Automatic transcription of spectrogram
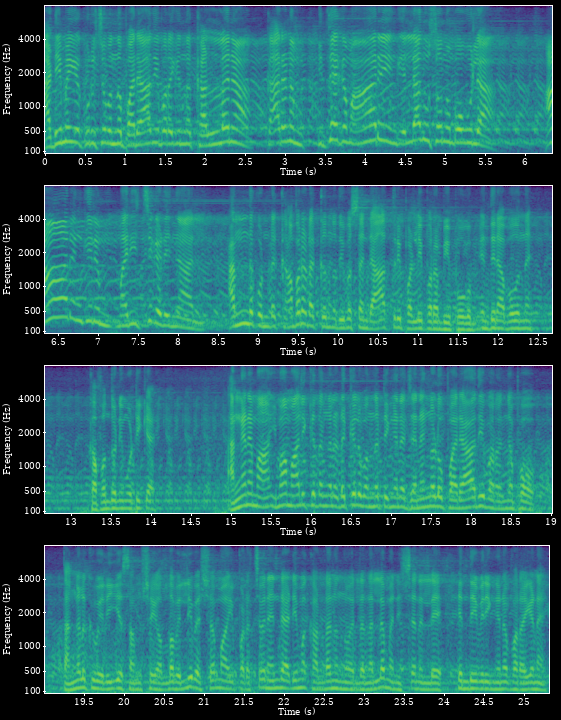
അടിമയെ കുറിച്ച് വന്ന് പരാതി പറയുന്ന കള്ളന. കാരണം ഇദ്ദേഹം ആരെയും എല്ലാ ദിവസമൊന്നും പോകൂല ആരെങ്കിലും മരിച്ചു കഴിഞ്ഞാൽ അന്ന് കൊണ്ട് കബറടക്കുന്ന ദിവസം രാത്രി പള്ളിപ്പറമ്പിൽ പോകും. എന്തിനാ പോകുന്നേ? കഫൻ തുണി മുട്ടിക്കാൻ. അങ്ങനെ ഇമാ മാലിക് തങ്ങൾ എടുക്കൽ വന്നിട്ട് ഇങ്ങനെ ജനങ്ങൾ പരാതി പറഞ്ഞപ്പോ തങ്ങൾക്ക് വലിയ സംശയം. വലിയ വിഷമായി പടച്ചവൻ എന്റെ അടിമ കള്ളനൊന്നുമല്ല നല്ല മനുഷ്യനല്ലേ. എന്തേ ഇവരിങ്ങനെ പറയണേ?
